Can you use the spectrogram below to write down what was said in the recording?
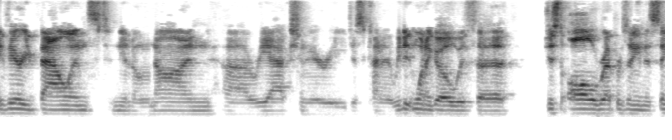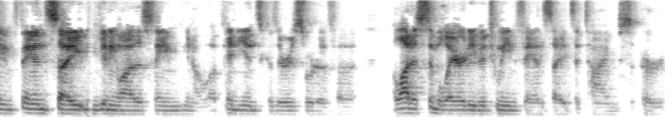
a very balanced, you know, non-reactionary. Uh, just kind of, we didn't want to go with uh, just all representing the same fan site and getting a lot of the same, you know, opinions because there is sort of a, a, lot of similarity between fan sites at times, or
